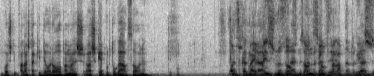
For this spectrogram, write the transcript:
Vós, tipo, falaste aqui da Europa, mas eu acho que é Portugal só, né? Tipo, países lusófonos, onde se ouve falar português,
